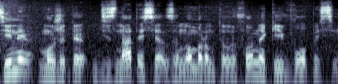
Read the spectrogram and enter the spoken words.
Ціни можете дізнатися за номером телефону, який в описі.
